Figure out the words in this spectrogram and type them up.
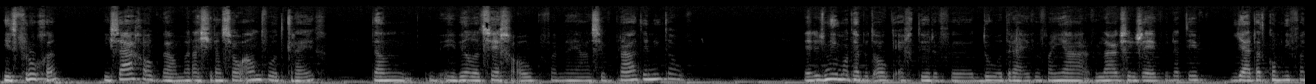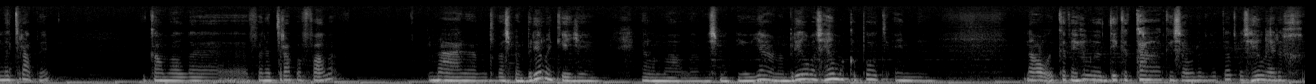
die het vroegen, die zagen ook wel. Maar als je dan zo antwoord kreeg, dan je wil dat zeggen ook van, nou ja, ze praten niet over. Dus niemand heeft het ook echt durven doordrijven van ja, luister eens even. Dat heeft, ja, dat komt niet van de trap, hè. Je kan wel uh, van de trappen vallen. Maar, uh, was mijn bril een keertje helemaal, uh, was met nieuwjaar. Mijn bril was helemaal kapot. En nou, ik had een hele dikke kaak en zo. Dat, dat was heel erg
